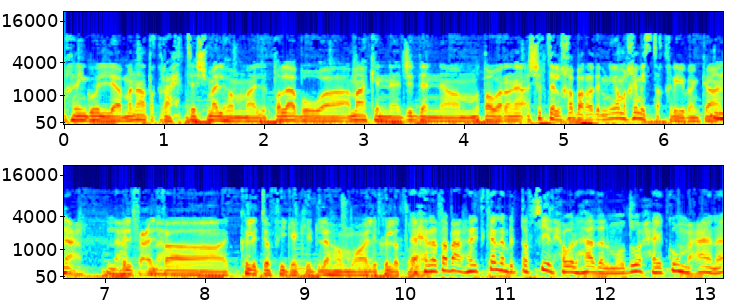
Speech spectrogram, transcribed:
خلينا نقول مناطق راح تشملهم للطلاب وأماكن جدا آه، مطورة أنا شفت الخبر هذا من يوم الخميس تقريبا كان نعم، نعم، بالفعل نعم. فكل التوفيق أكيد لهم ولكل الطلاب إحنا طبعا حنتكلم بالتفصيل حول هذا الموضوع حيكون معانا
